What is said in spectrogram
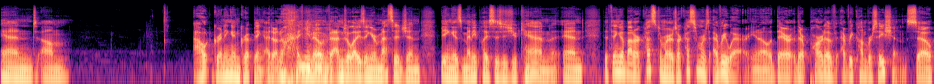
And um, out grinning and gripping. I don't know, you know, evangelizing your message and being as many places as you can. And the thing about our customers, our customers everywhere, you know, they're they're part of every conversation. So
